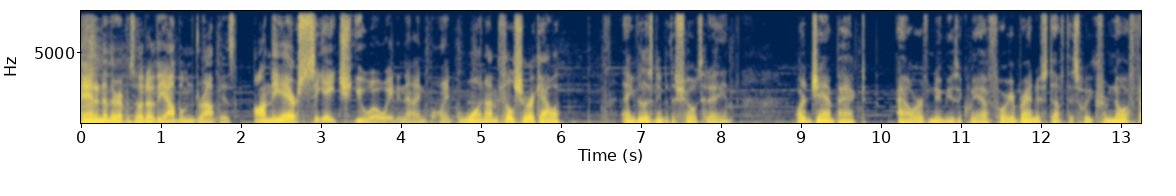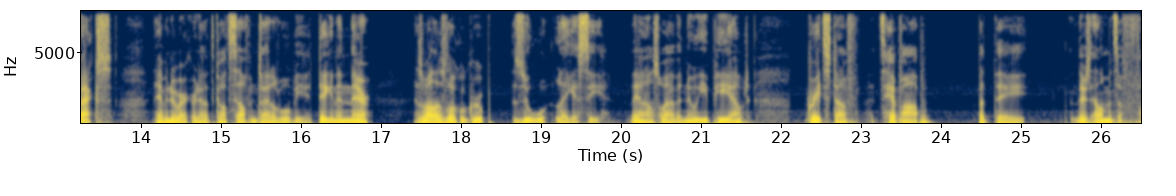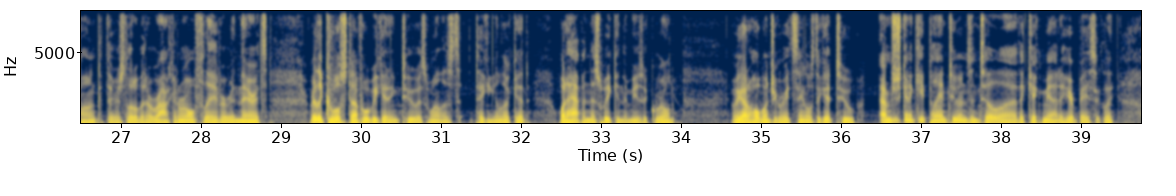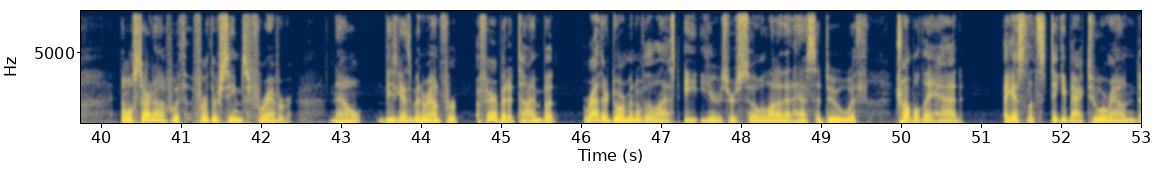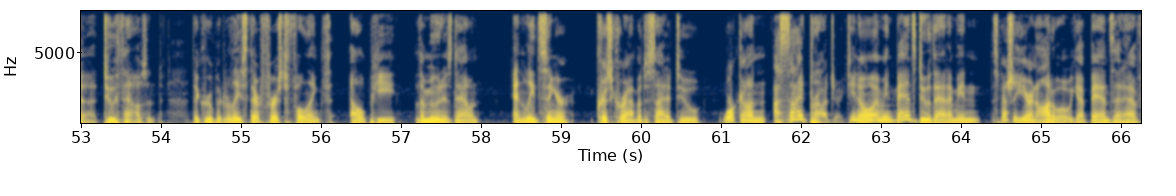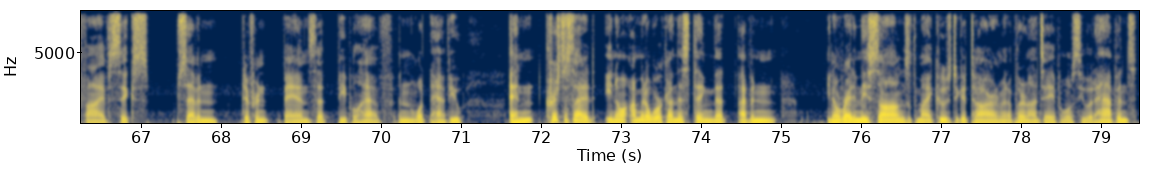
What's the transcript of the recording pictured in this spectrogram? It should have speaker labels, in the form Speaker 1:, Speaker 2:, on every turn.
Speaker 1: And another episode of the album drop is on the air. CHUO 89.1. I'm Phil Shirakawa. Thank you for listening to the show today. And what a jam packed hour of new music we have for you. Brand new stuff this week from NOFX. They have a new record out. It's called Self Entitled. We'll be digging in there. As well as local group Zoo Legacy. They also have a new EP out. Great stuff. It's hip hop, but they there's elements of funk. There's a little bit of rock and roll flavor in there. It's really cool stuff we'll be getting to, as well as taking a look at what happened this week in the music world. We got a whole bunch of great singles to get to. I'm just going to keep playing tunes until uh, they kick me out of here, basically. And we'll start off with Further Seems Forever. Now, these guys have been around for a fair bit of time, but rather dormant over the last eight years or so. A lot of that has to do with trouble they had. I guess let's take you back to around uh, 2000. The group had released their first full length LP, The Moon Is Down, and lead singer Chris Carrabba decided to work on a side project. You know, I mean, bands do that. I mean, especially here in Ottawa, we got bands that have five, six, seven different bands that people have and what have you. And Chris decided, you know, I'm going to work on this thing that I've been, you know, writing these songs with my acoustic guitar. I'm going to put it on tape and we'll see what happens.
